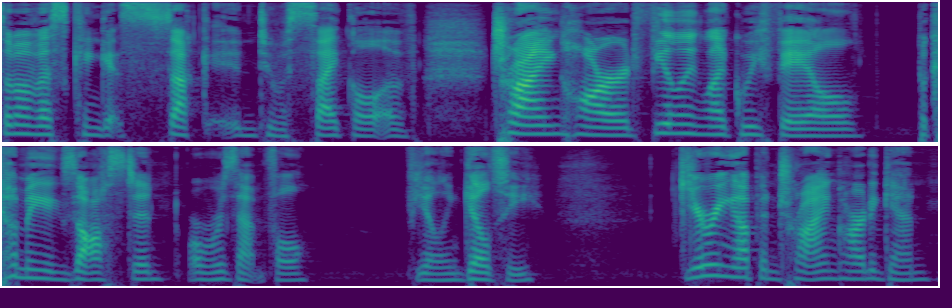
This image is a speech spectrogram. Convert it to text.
Some of us can get stuck into a cycle of trying hard, feeling like we fail, becoming exhausted or resentful, feeling guilty, gearing up and trying hard again,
